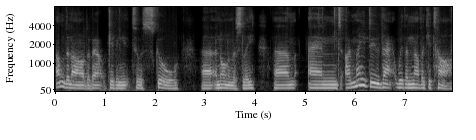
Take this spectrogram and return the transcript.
ummed and about giving it to a school uh, anonymously, um, and I may do that with another guitar.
